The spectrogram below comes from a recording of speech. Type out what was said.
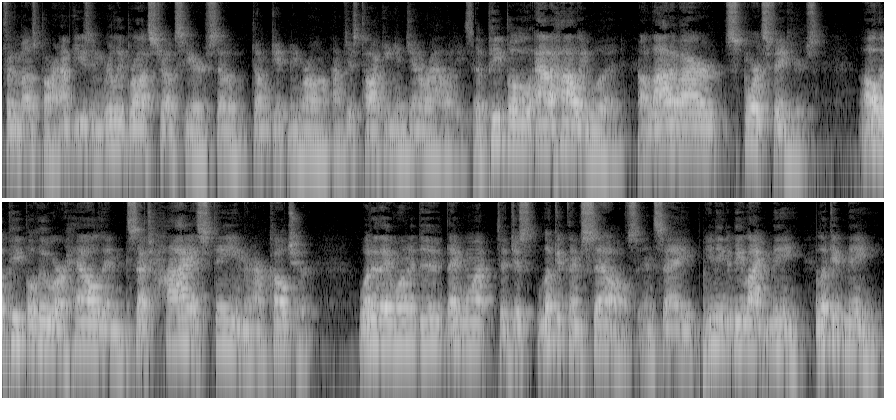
for the most part. I'm using really broad strokes here, so don't get me wrong. I'm just talking in generalities. The people out of Hollywood, a lot of our sports figures, all the people who are held in such high esteem in our culture. What do they want to do? They want to just look at themselves and say, You need to be like me. Look at me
